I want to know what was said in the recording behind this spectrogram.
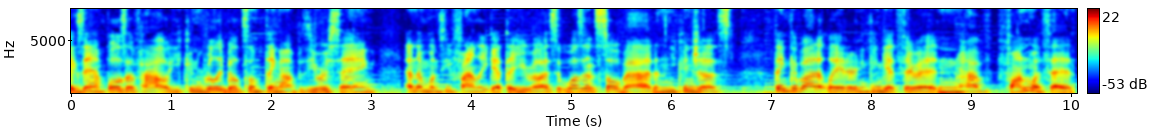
examples of how you can really build something up, as you were saying, and then once you finally get there, you realize it wasn't so bad, and you can just think about it later and you can get through it and have fun with it.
